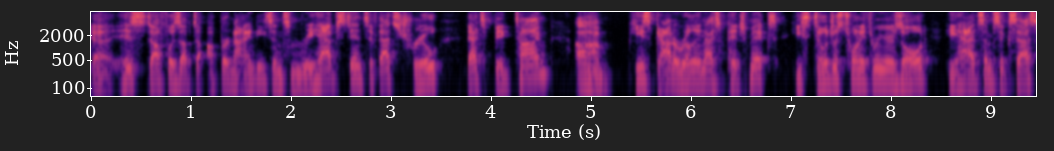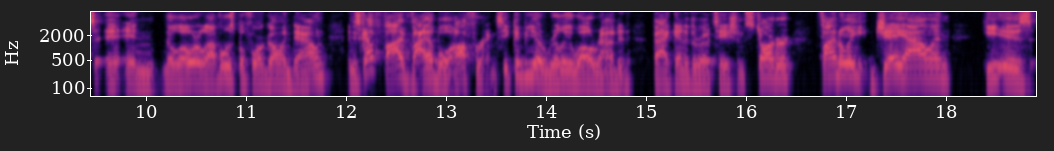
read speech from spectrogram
uh, his stuff was up to upper 90s and some rehab stints. If that's true, that's big time. Um, he's got a really nice pitch mix. He's still just 23 years old. He had some success in, in, the lower levels before going down, and he's got five viable offerings. He could be a really well rounded back end of the rotation starter. Finally, Jay Allen. He is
